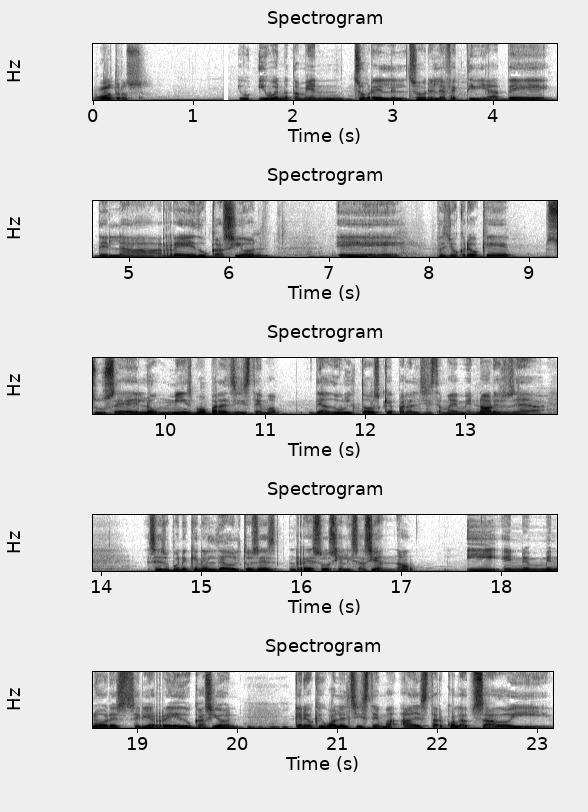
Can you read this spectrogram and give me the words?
u otros. Y, bueno, también sobre, el, sobre la efectividad de, de la reeducación eh, pues yo creo que sucede lo mismo para el sistema de adultos que para el sistema de menores. O sea, se supone que en el de adultos es resocialización, ¿no? Y en menores sería reeducación. Creo que igual el sistema ha de estar colapsado y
